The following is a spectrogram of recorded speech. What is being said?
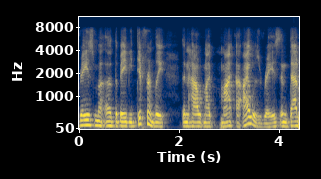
raise my, uh, the baby differently." than how my my I was raised, and that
